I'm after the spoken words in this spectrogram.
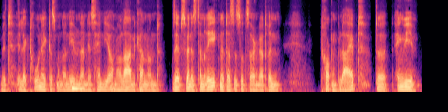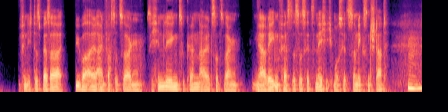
mit Elektronik, dass man daneben Mhm. dann das Handy auch noch laden kann. Und selbst wenn es dann regnet, dass es sozusagen da drin trocken bleibt. Da irgendwie finde ich das besser, überall einfach sozusagen sich hinlegen zu können, als sozusagen, ja, regenfest ist es jetzt nicht. Ich muss jetzt zur nächsten Stadt. Mhm.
